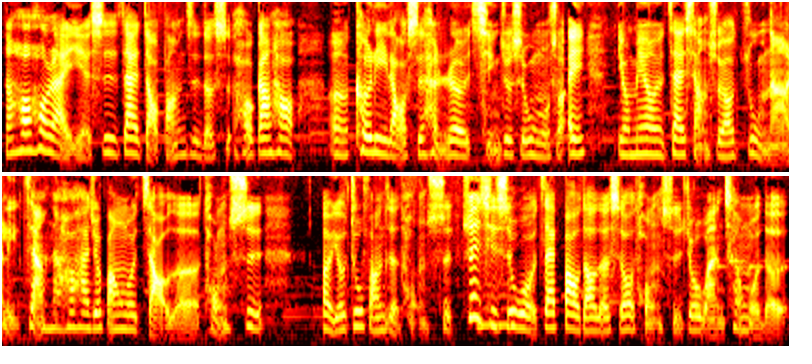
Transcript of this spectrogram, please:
然后后来也是在找房子的时候，刚好呃柯丽老师很热情，就是问我说，哎，有没有在想说要住哪里这样，然后他就帮我找了同事，呃有租房子的同事，所以其实我在报道的时候，同时就完成我的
